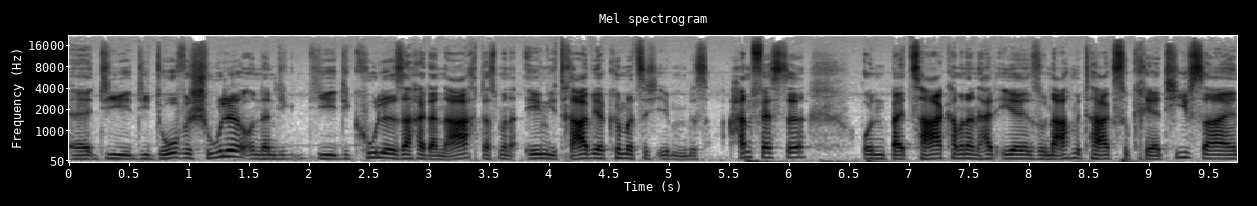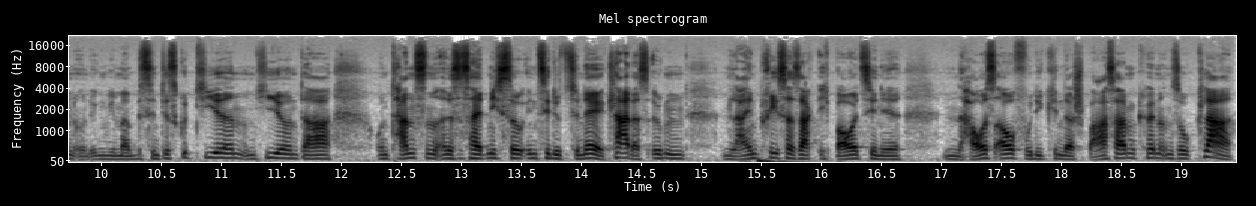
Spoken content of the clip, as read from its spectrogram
äh, die, die doofe Schule und dann die, die, die coole Sache danach, dass man irgendwie Travia kümmert sich eben um das Handfeste. Und bei Zar kann man dann halt eher so nachmittags so kreativ sein und irgendwie mal ein bisschen diskutieren und hier und da und tanzen. Und es ist halt nicht so institutionell. Klar, dass irgendein Laienpriester sagt, ich baue jetzt hier eine, ein Haus auf, wo die Kinder Spaß haben können und so, klar.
